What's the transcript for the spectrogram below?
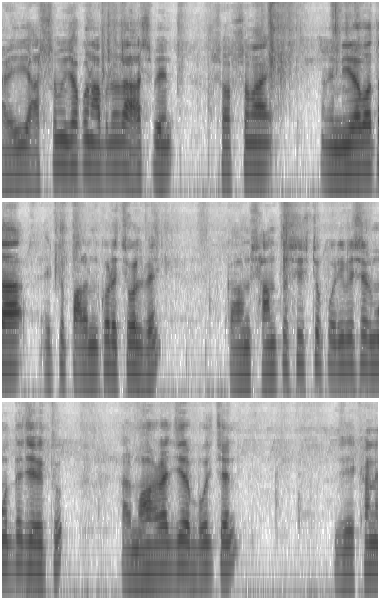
আর এই আশ্রমে যখন আপনারা আসবেন সব সময় মানে নিরাপত্তা একটু পালন করে চলবেন। কারণ শান্তশিষ্ট পরিবেশের মধ্যে যেহেতু আর মহারাজজিরা বলছেন যে এখানে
